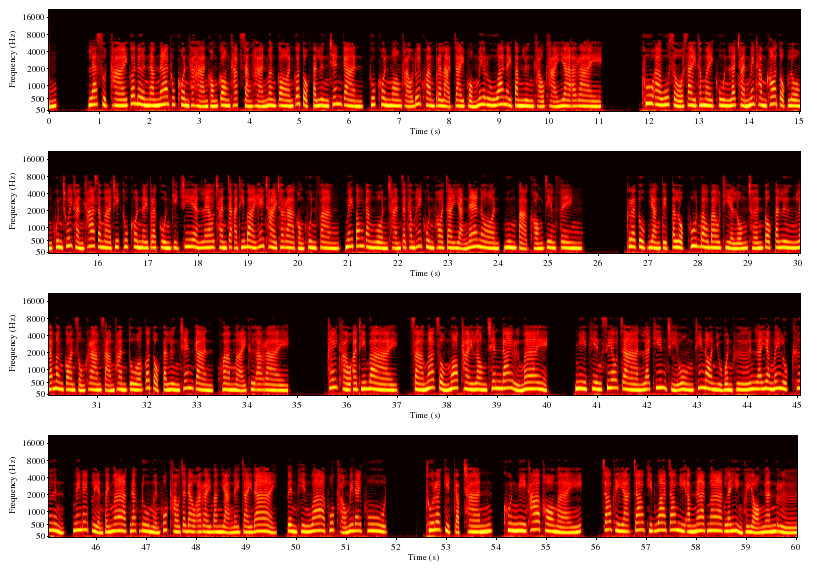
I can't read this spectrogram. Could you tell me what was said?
และสุดท้ายก็เดินนำหน้าทุกคนทหารของกองทัพสังหารมังกรก็ตกตะลึงเช่นกัน ทุกคนมองเขาด้วยความประหลาดใจผมไม่รู้ว่าในตำลึงเขาขายยาอะไรผู้อาวุโสใส่ทำไมคุณและฉันไม่ทำข้อตกลง คุณช่วยฉันฆ่าสมาชิกทุกคนในตระกูลกิเชียน แล้วฉันจะอธิบายให้ชายชราของคุณฟัง ไม่ต้องกังวลฉันจะทำให้คุณพอใจอย่างแน่นอน มุมปากของเจียงเฟง กระตุกอย่างติดตลกพูดเบาๆเถี่ยหลงเฉินตกตะลึง และมังกรสงครามสามพันตัวก็ตกตะลึงเช่นกัน ความหมายคืออะไร ให้เขาอธิบาย สามารถส่งมอบไทยลองเช่นได้หรือไม่ มีเพียงเสี้ยวจานและขี้นฉีองค์ที่นอนอยู่บนพื้นและยังไม่ลุกขึ้น ไม่ได้เปลี่ยนไปมากนักดูเหมือนพวกเขาจะเดาอะไรบางอย่างในใจได้ เป็นเพียงว่าพวกเขาไม่ได้พูด ธุรกิจกับฉัน คุณมีค่าพอไหม เจ้าขยะเจ้าคิดว่าเจ้ามีอำนาจมากและหยิ่งพยองงั้นหรือ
